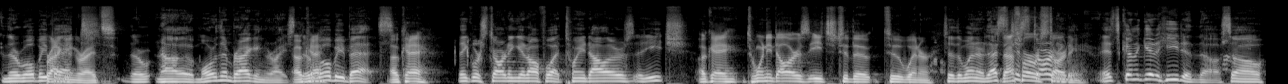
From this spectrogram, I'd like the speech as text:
And there will be Bragging bets. rights. There, no, more than bragging rights. Okay. There will be bets. Okay. I think we're starting it off what twenty dollars each Okay. Twenty dollars each to the to the winner. to the winner. That's That's just where we're starting. starting. It's going to get heated though. So,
